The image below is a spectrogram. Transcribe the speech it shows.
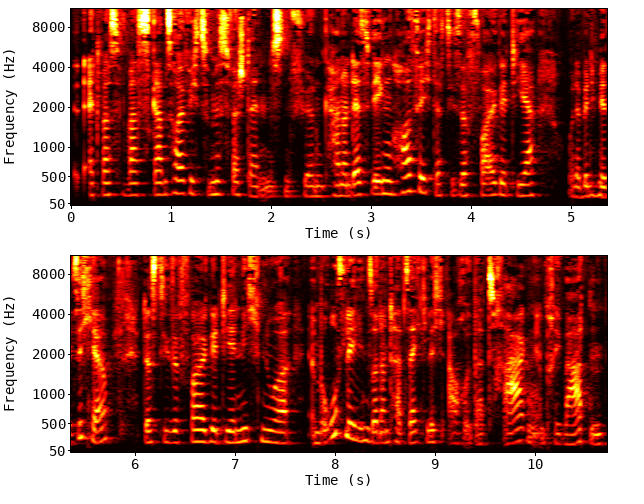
etwas, was ganz häufig zu Missverständnissen führen kann. Und deswegen hoffe ich, dass diese Folge dir, oder bin ich mir sicher, dass diese Folge dir nicht nur im beruflichen, sondern tatsächlich auch übertragen im privaten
